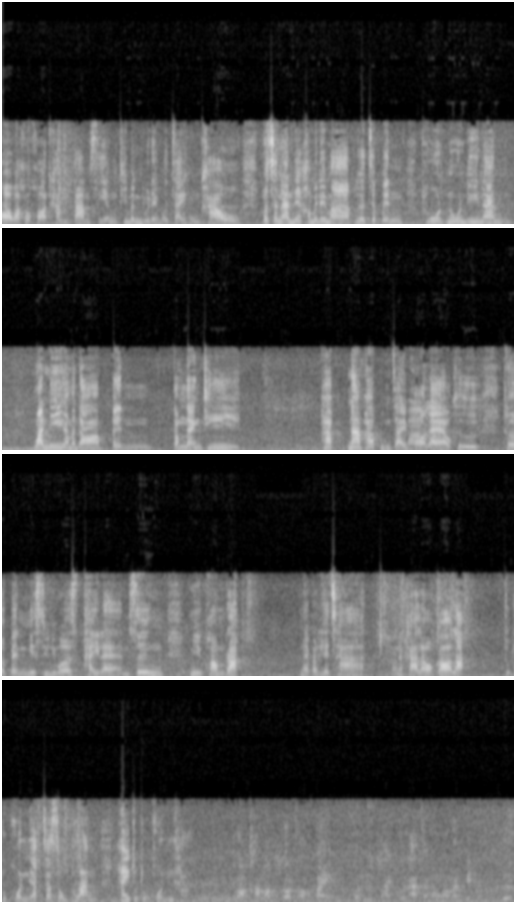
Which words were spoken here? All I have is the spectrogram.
บอกว่าเขาขอทำตามเสียงที่มันอยู่ในหัวใจของเขา เพราะฉะนั้นเนี่ยเขาไม่ได้มาเพื่อจะเป็นทูตนู่นนี่นั่น วันนี้อแมนด้าเป็นตำแหน่งที่ภาคหน้าภาคภูมิใจพอมากค่ะแล้วคือเธอเป็น Miss Universe Thailand ซึ่งมีความรักในประเทศชาตินะคะ แล้วก็รัก ทุก ๆ คนอยากจะส่งพลังให้ทุกๆ คนค่ะ พอคำว่าปลดออกไปคนหลายคนอาจจะมองว่ามันเป็นเรื่อง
